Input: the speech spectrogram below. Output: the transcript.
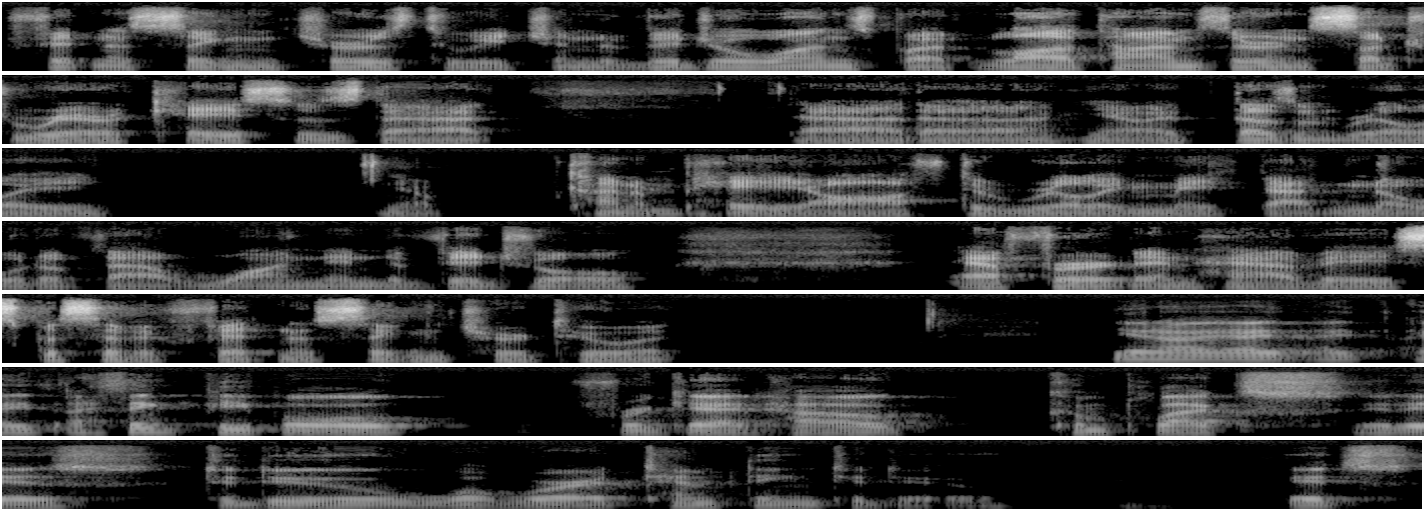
fitness signatures to each individual ones, but a lot of times they're in such rare cases that that uh, you know it doesn't really you know kind of pay off to really make that note of that one individual effort and have a specific fitness signature to it. You know, I, I, I think people forget how complex it is to do what we're attempting to do. It's,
